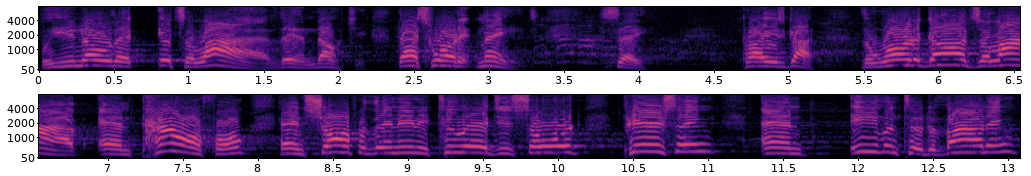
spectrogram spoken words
Well, you know that it's alive then, don't you? That's what it means. See? Praise God. The Word of God's alive and powerful and sharper than any two edged sword, piercing and even to dividing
